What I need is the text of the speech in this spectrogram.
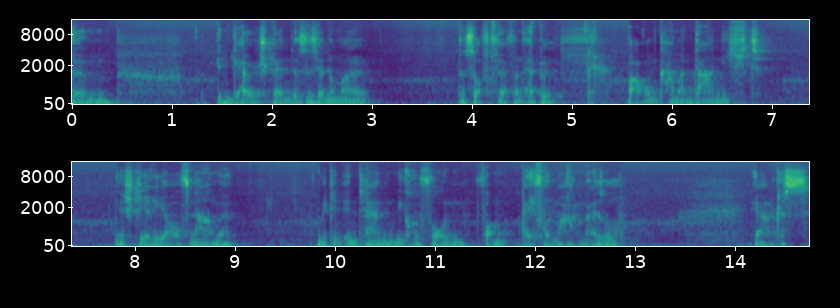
ähm, in GarageBand, es ist ja nun mal eine Software von Apple, warum kann man da nicht eine Stereoaufnahme mit den internen Mikrofonen vom iPhone machen? Also ja, das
